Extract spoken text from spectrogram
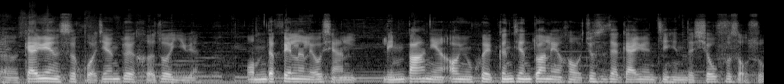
呃，该院是火箭队合作医院。我们的飞人刘翔，零八年奥运会跟腱断裂后，就是在该院进行的修复手术。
